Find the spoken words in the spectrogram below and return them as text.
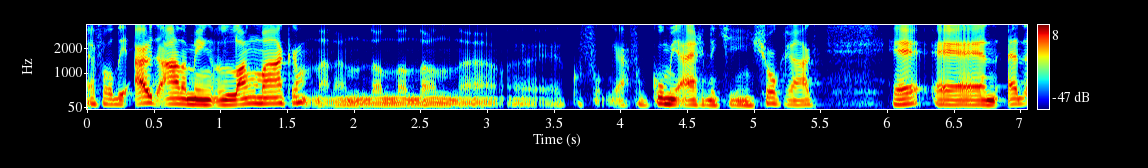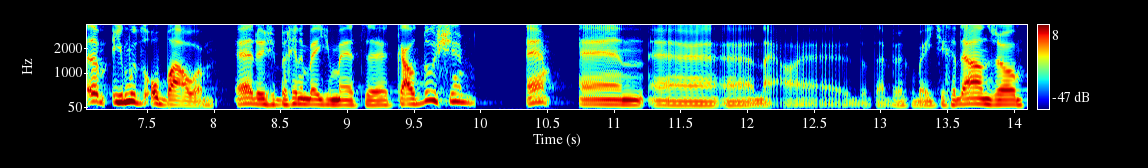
En vooral die uitademing lang maken. Nou, dan dan, dan, dan uh, ja, voorkom je eigenlijk dat je in shock raakt. En, en uh, je moet het opbouwen. Dus je begint een beetje met koud douchen. En nou ja, dat heb ik een beetje gedaan zo.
